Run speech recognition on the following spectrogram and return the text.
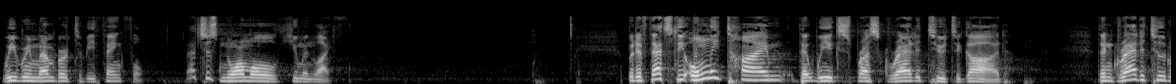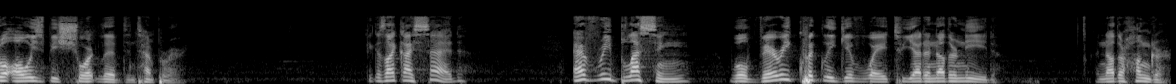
we remember to be thankful. That's just normal human life. But if that's the only time that we express gratitude to God, then gratitude will always be short lived and temporary. Because, like I said, every blessing will very quickly give way to yet another need, another hunger.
